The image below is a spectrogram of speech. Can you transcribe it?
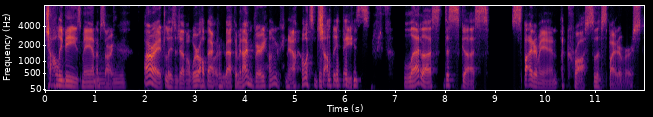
Jollibees, man. I'm sorry. All right, ladies and gentlemen, we're all back Oh, from the you're bathroom, and I'm very hungry now. I want some Jollibees. Let us discuss Spider-Man Across the Spider-Verse.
